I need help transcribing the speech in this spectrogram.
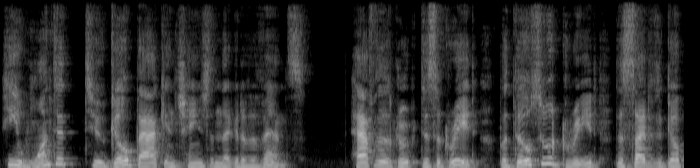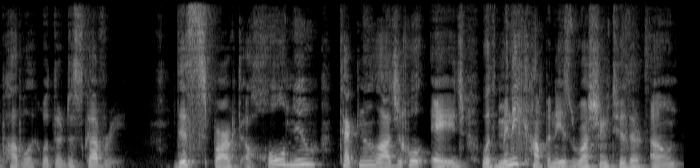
He wanted to go back and change the negative events. Half of the group disagreed, but those who agreed decided to go public with their discovery. This sparked a whole new technological age with many companies rushing to their own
